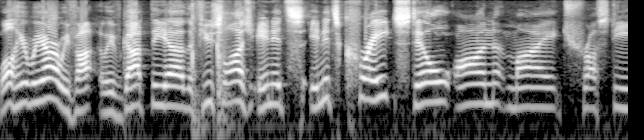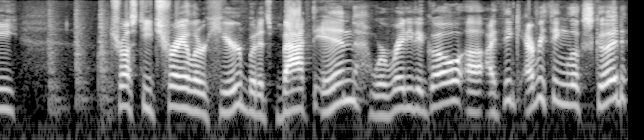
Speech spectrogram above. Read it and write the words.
Well, here we are. We've got, we've got the uh, the fuselage in its in its crate, still on my trusty trusty trailer here, but it's backed in. We're ready to go. Uh, I think everything looks good.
